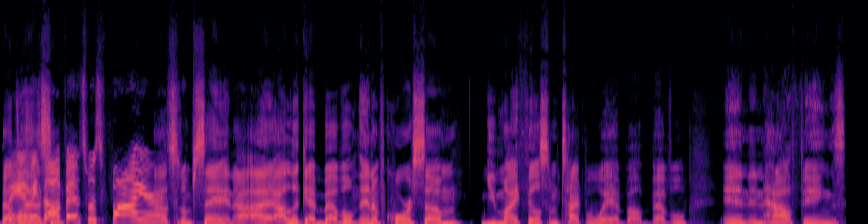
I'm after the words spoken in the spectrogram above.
Bevell Miami's some- offense was fire. that's what I'm saying. I, I, I look at Bevell, and of course, um, you might feel some type of way about Bevell and and how things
